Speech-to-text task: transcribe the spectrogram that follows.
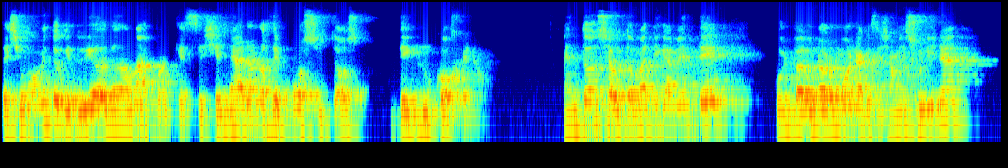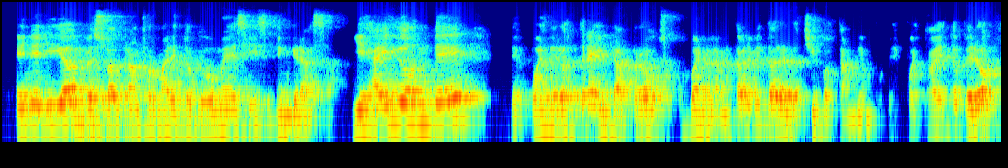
desde un momento que tu hígado no da más porque se llenaron los depósitos de glucógeno. Entonces automáticamente, culpa de una hormona que se llama insulina, en el hígado empezó a transformar esto que vos me decís en grasa. Y es ahí donde, después de los 30, bueno, lamentablemente ahora los chicos también expuestos a esto, pero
